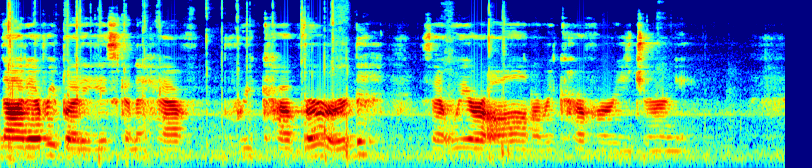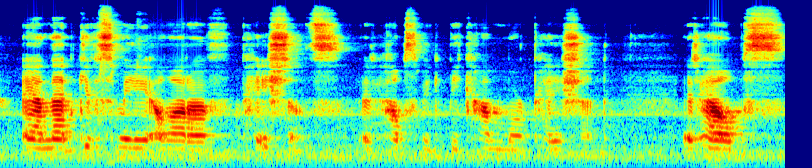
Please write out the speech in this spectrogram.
not everybody is going to have recovered, that we are all on a recovery journey. And that gives me a lot of patience. It helps me become more patient it helps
